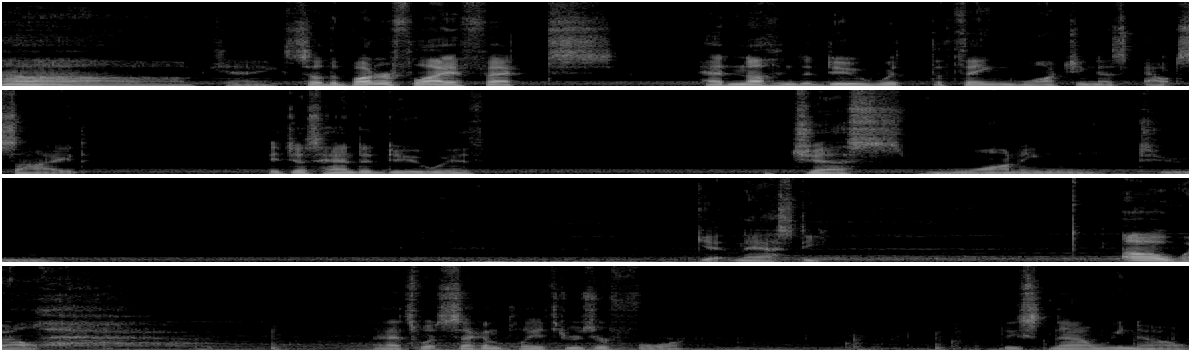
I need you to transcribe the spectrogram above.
Oh, okay. So the butterfly effect had nothing to do with the thing watching us outside. It just had to do with Jess wanting to get nasty. Oh well. That's what second playthroughs are for. At least now we know.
